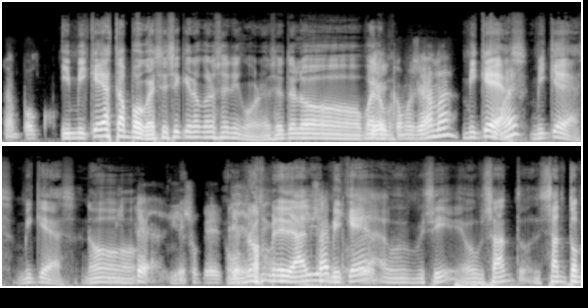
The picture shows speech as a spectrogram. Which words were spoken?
Tampoco. Y Miqueas tampoco, ese sí que no conoce ninguno. Ese te lo. Bueno, ¿Cómo se llama? Miqueas, Miqueas, Miqueas. No. ¿Y eso qué, Un nombre de alguien, Miqueas, sí, un santo. Santo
